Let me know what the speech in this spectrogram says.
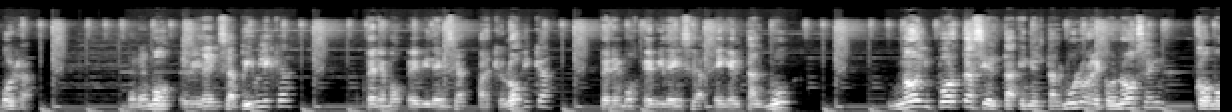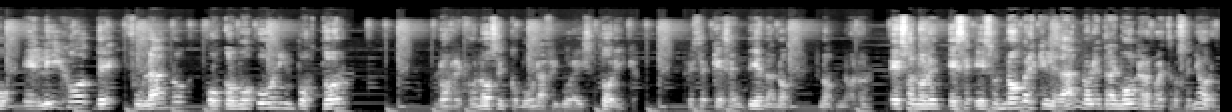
voy rápido. Tenemos evidencia bíblica, tenemos evidencia arqueológica, tenemos evidencia en el Talmud. No importa si en el Talmud lo reconocen como el hijo de fulano o como un impostor lo reconocen como una figura histórica. Que se, que se entienda, no, no, no, no. Eso no le, esos nombres que le dan no le traen honra a nuestro Señor,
